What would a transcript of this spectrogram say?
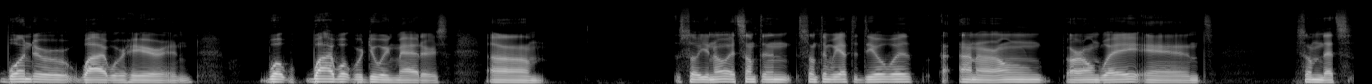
wonder why we're here and what why what we're doing matters. Um, so you know, it's something something we have to deal with on our own our own way, and something that's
